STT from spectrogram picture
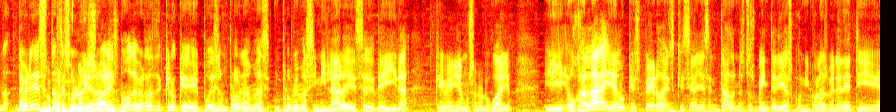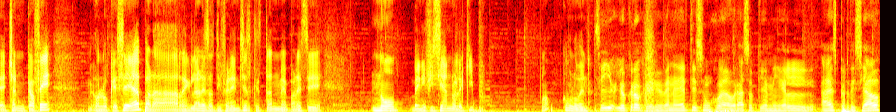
No, debería de sentarse con Luis. Suárez, ¿no? De verdad creo que puede ser un problema, un problema similar a ese de ira que veíamos al uruguayo. Y ojalá, y ya lo que espero es que se haya sentado en estos 20 días con Nicolás Benedetti a echar un café o lo que sea para arreglar esas diferencias que están, me parece, no beneficiando al equipo. ¿No? ¿Cómo lo ven? Sí, yo, yo creo que Benedetti es un jugadorazo que Miguel ha desperdiciado.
